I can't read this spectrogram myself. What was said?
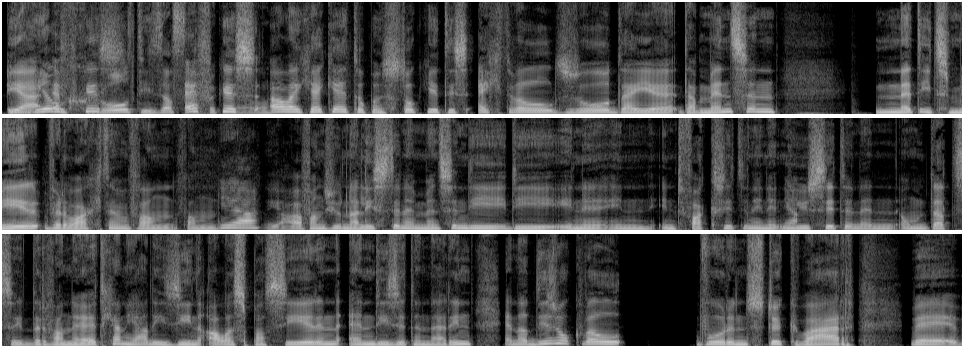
Ja, heel even- groot is. Dat Even alle gekheid op een stokje. Het is echt wel zo dat, je, dat mensen net iets meer verwachten van, van, Ja, ja, van journalisten en mensen die, die in, in, in het vak zitten, in het Ja. nieuws zitten. En omdat ze ervan uitgaan, ja, die zien alles passeren en die zitten daarin. En dat is ook wel voor een stuk waar. Wij,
